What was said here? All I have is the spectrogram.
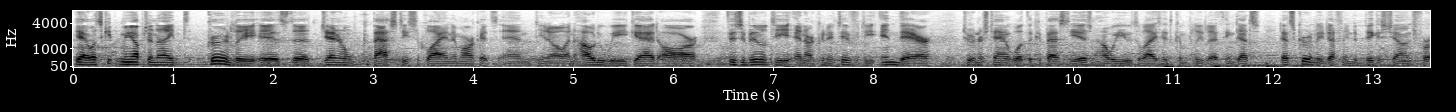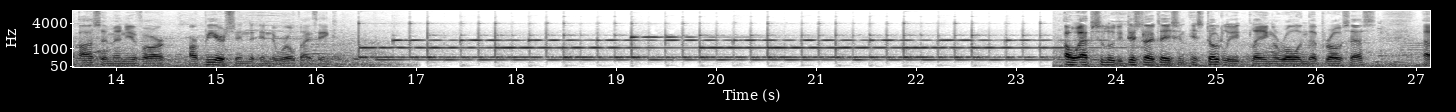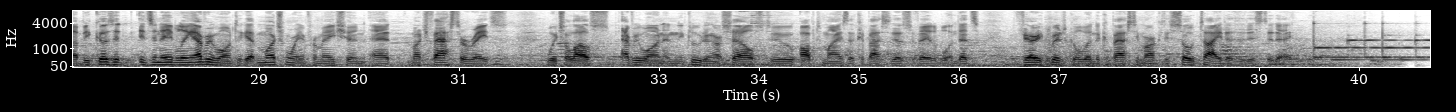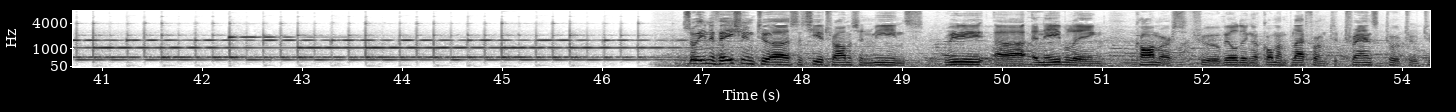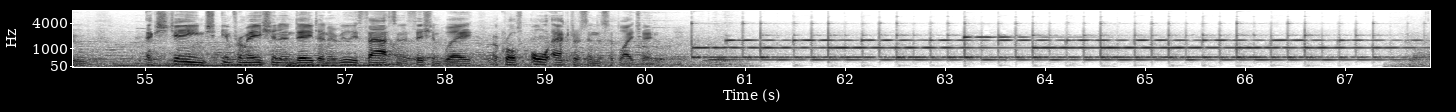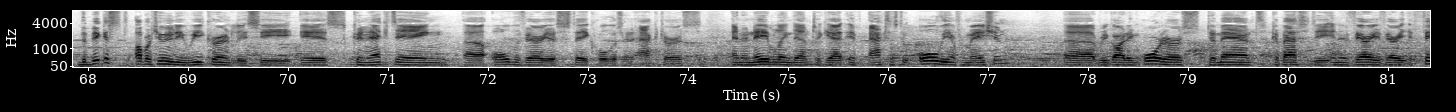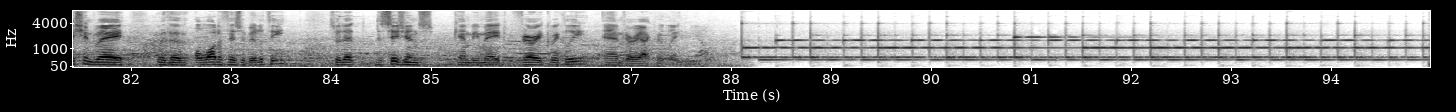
Yeah, what's keeping me up tonight currently is the general capacity supply in the markets, and you know, and how do we get our visibility and our connectivity in there to understand what the capacity is and how we utilize it completely. I think that's that's currently definitely the biggest challenge for us and many of our, our peers in the in the world. I think. Oh, absolutely. Digitalization is totally playing a role in that process uh, because it, it's enabling everyone to get much more information at much faster rates, which allows everyone, and including ourselves, to optimize the capacity that's available. And that's very critical when the capacity market is so tight as it is today. So innovation to us at C.H. Robinson means really uh, enabling commerce through building a common platform to, to, to exchange information and data in a really fast and efficient way across all actors in the supply chain. The biggest opportunity we currently see is connecting uh, all the various stakeholders and actors and enabling them to get access to all the information uh, regarding orders, demand, capacity in a very, very efficient way with a, a lot of visibility so that decisions can be made very quickly and very accurately.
